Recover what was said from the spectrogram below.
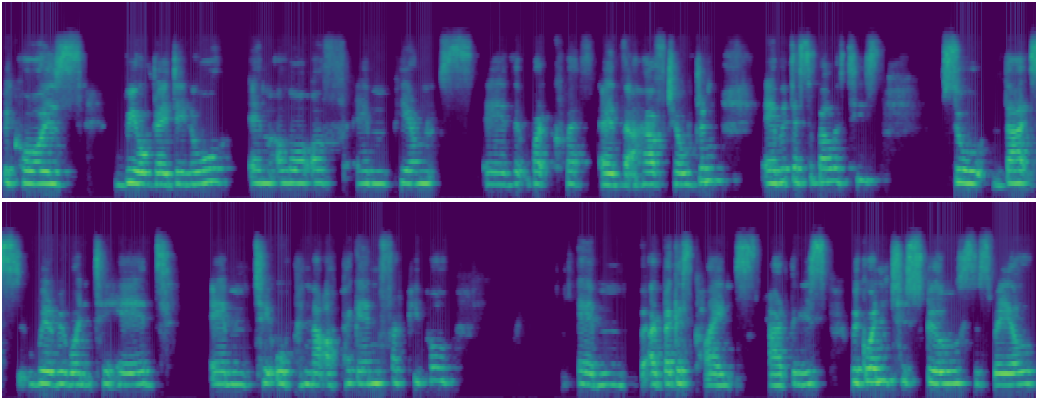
because we already know um, a lot of um, parents uh, that work with uh, that have children uh, with disabilities. So that's where we want to head um, to open that up again for people. Um, our biggest clients are these. We go into schools as well,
